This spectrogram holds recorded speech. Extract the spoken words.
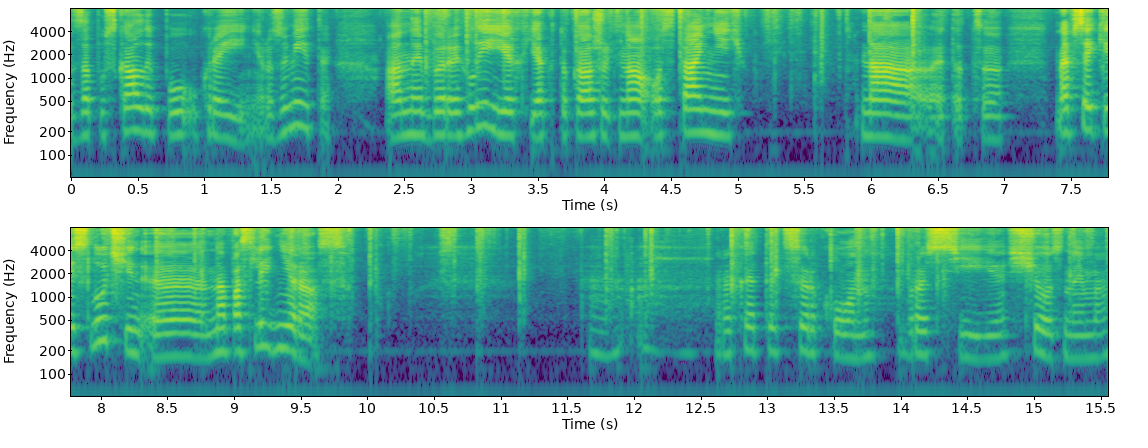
запускали по Україні, розумієте? А не берегли їх, як то кажуть, на останній, на, этот, е, на всякий случай, е, на останній раз. Ракети циркон в Росії. Що з ними?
